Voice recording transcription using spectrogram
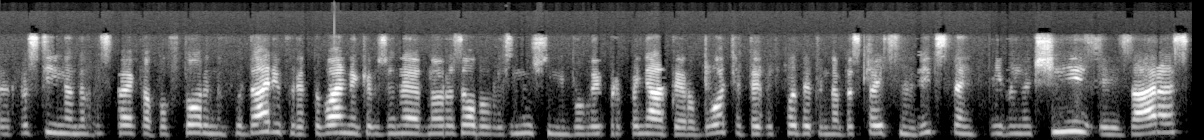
е, постійна небезпека повторних ударів, рятувальники вже неодноразово змушені були припиняти роботу та відходити на безпечну відстань і вночі, і зараз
